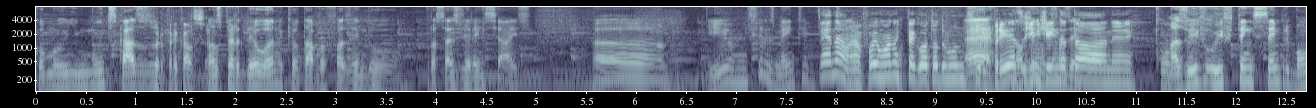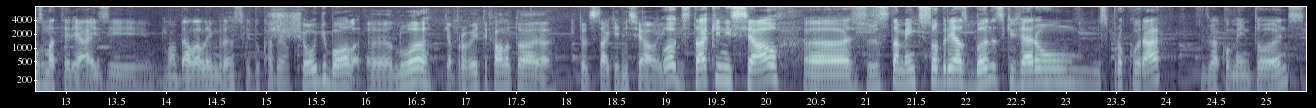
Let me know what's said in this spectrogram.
como em muitos casos, Por precaução. Vamos perder o ano que eu estava fazendo processos gerenciais. Ah, e infelizmente. É, não, é, foi um ano que pegou todo mundo de É, surpresa, a gente ainda fazer. tá, né? com- Mas o IF, o IF tem sempre bons materiais e uma bela lembrança aí do cabelo. Show de bola. Uh, Luan, já aproveita e fala tua, teu destaque inicial aí. O destaque inicial, ah, justamente sobre as bandas que vieram nos procurar, tu já comentou antes,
